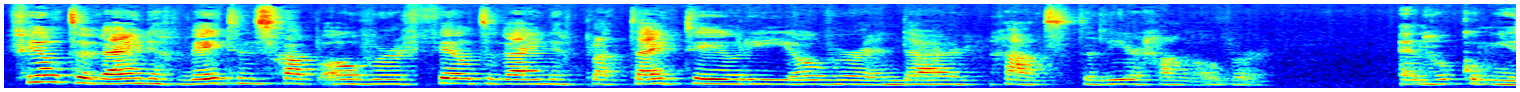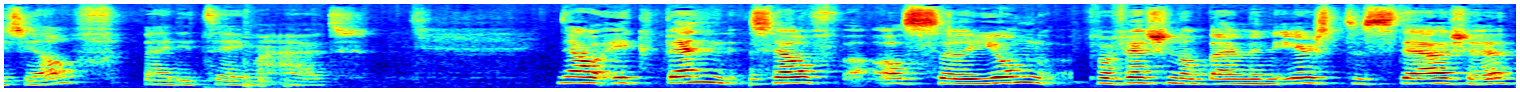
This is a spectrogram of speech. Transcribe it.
veel te weinig wetenschap over, veel te weinig praktijktheorie over en daar gaat de leergang over. En hoe kom je zelf bij dit thema uit? Nou, ik ben zelf als uh, jong professional bij mijn eerste stage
